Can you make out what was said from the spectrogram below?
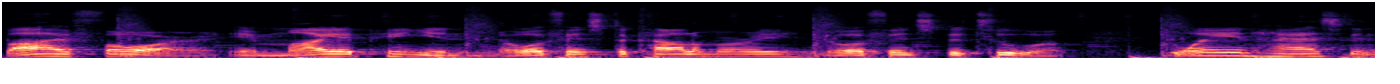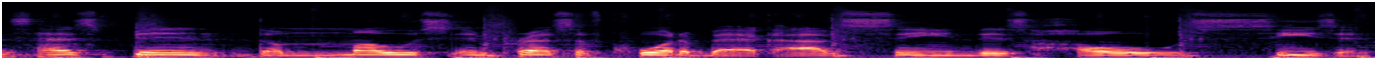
By far, in my opinion, no offense to Kyler Murray, no offense to Tua, Dwayne Haskins has been the most impressive quarterback I've seen this whole season.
